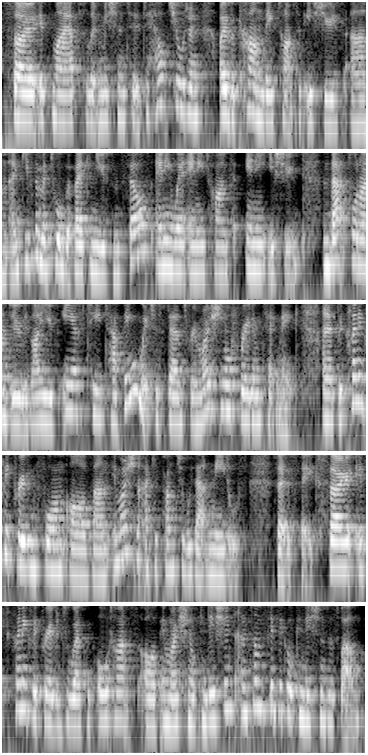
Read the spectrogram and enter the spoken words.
So it's my absolute mission to, to help children overcome these types of issues um, and give them a tool that they can use themselves anywhere, anytime for any issue. And that's what I do is I use EFT tapping, which stands for Emotional Freedom Technique. And it's a clinically proven form of um, emotional acupuncture without needles, so to speak. So it's clinically proven to work with all types of emotional conditions and some physical conditions as well.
